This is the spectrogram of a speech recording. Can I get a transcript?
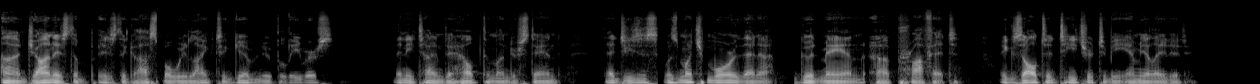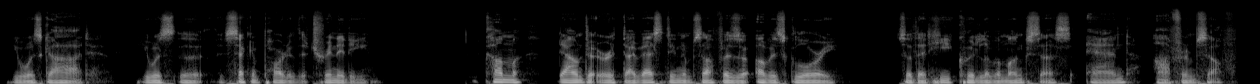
Uh, John is the is the gospel we like to give new believers many times to help them understand that Jesus was much more than a good man, a prophet, exalted teacher to be emulated. He was God. He was the, the second part of the Trinity, come down to earth, divesting himself as, of his glory so that he could live amongst us and offer himself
